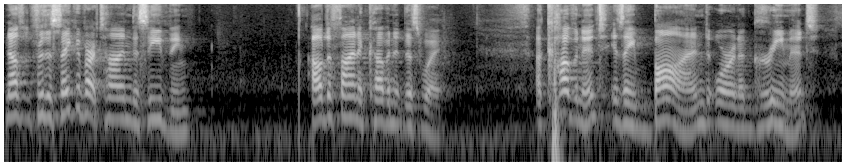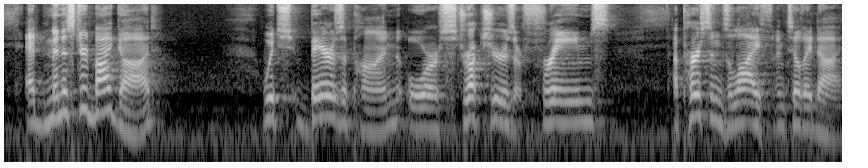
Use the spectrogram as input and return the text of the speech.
Now, for the sake of our time this evening, I'll define a covenant this way A covenant is a bond or an agreement administered by God which bears upon or structures or frames a person's life until they die.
